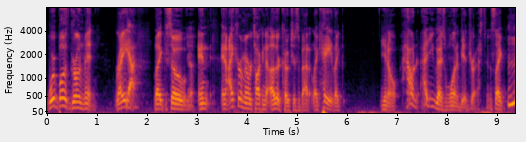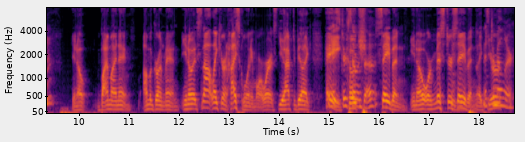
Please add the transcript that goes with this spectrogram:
we're both grown men, right? Yeah. Like so, Yeah. and and I can remember talking to other coaches about it. Like, hey, like, you know, how how do you guys want to be addressed? And it's like, Mm-hmm. you know, by my name. I'm a grown man. You know, it's not like you're in high school anymore, where it's you have to be like, "Hey, Mr. Coach So-and-so. Saban," you know, or Mister mm-hmm. Saban. Like Mr. you're Miller.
